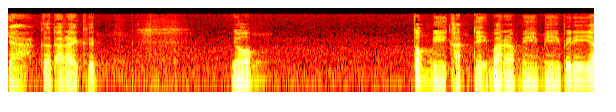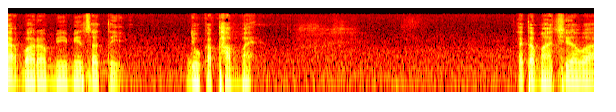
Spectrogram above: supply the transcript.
อย่าเกิดอะไรขึ้น โยม ต้องมีขันติบารมี มีวิริยะบารมี มีสติ อยู่กับธรรมไว้ และตมาเชื่อว่า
